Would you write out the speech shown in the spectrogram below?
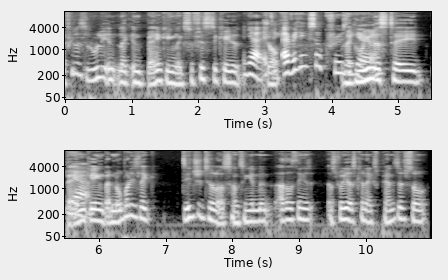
I feel it's really in like in banking, like sophisticated yeah, it's jobs, like everything's so cruisy like here. real estate, Yeah. banking, but nobody's like digital or something. And the other thing is Australia is kind of expensive, so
